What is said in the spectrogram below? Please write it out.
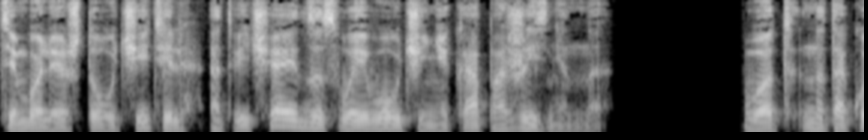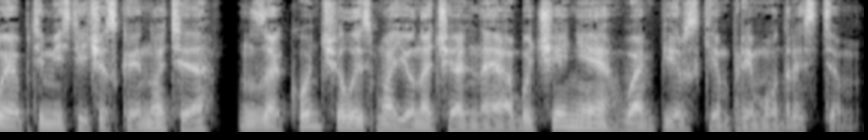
Тем более, что учитель отвечает за своего ученика пожизненно. Вот на такой оптимистической ноте закончилось мое начальное обучение вампирским премудростям.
